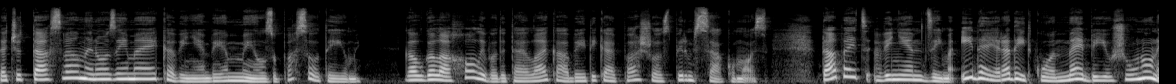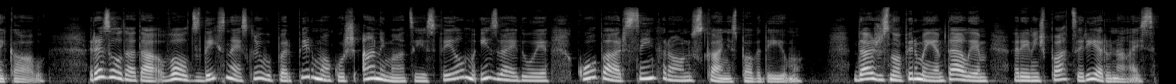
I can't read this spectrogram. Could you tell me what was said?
taču tas vēl nenozīmēja, ka viņiem bija milzu pasūtījumi. Galu galā Holivuda tajā laikā bija tikai pašos pirmsākumos, tāpēc viņiem dzima ideja radīt ko nebijušu un unikālu. Rezultātā Volts Disnejs kļuva par pirmo, kurš animācijas filmu izveidoja kopā ar sinhronu skaņas pavadījumu. Dažus no pirmajiem tēliem arī viņš pats ir ierunājis.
